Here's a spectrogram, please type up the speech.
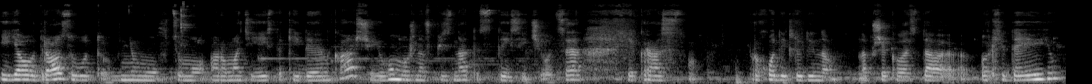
і я одразу от в ньому в цьому ароматі є такий ДНК, що його можна впізнати з тисячі. Оце якраз проходить людина, наприклад, да, орхідеєю.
